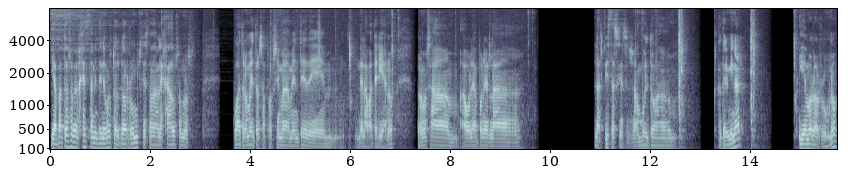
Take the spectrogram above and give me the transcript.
y aparte de los overheads también tenemos los dos rooms que están alejados a unos 4 metros aproximadamente de, de la batería ¿no? vamos a, volver a poner la, las pistas que se nos han vuelto a, a terminar y vemos los room, ¿no?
